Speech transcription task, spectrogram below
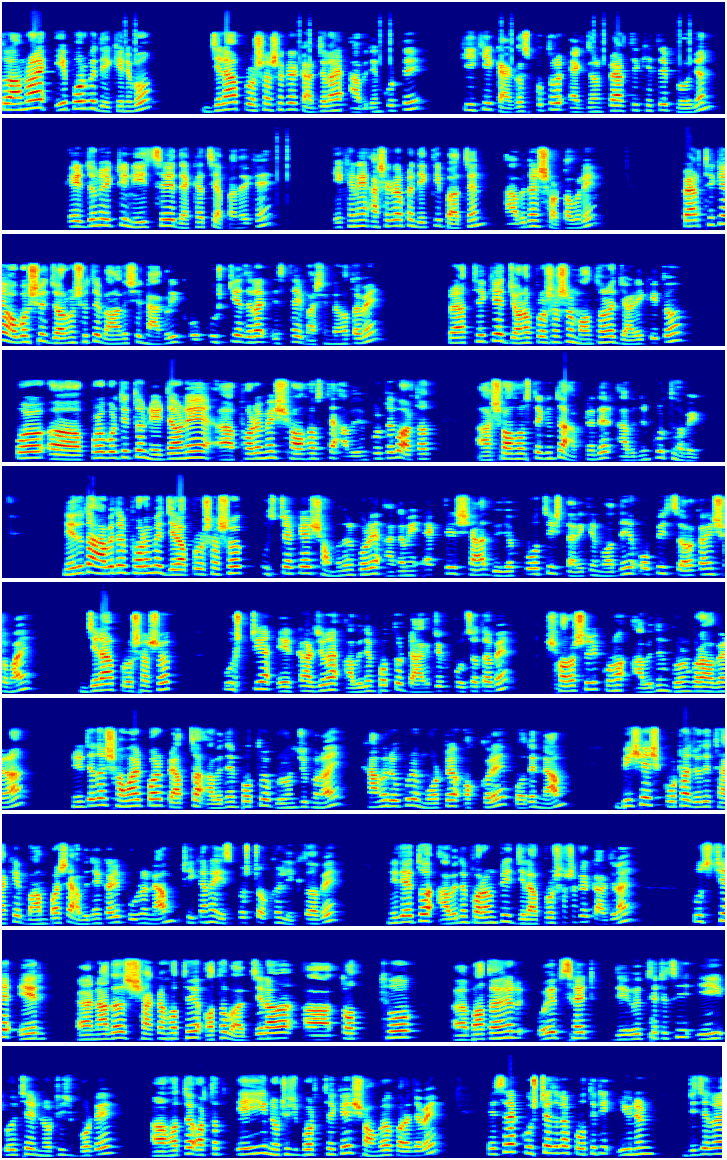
তো আমরা এ পর্বে দেখে নেব, জেলা প্রশাসকের কার্যালয়ে আবেদন করতে কি কি কাগজপত্র একজন প্রার্থীর ক্ষেত্রে প্রয়োজন, এর জন্য একটি নিচে দেখাচ্ছি আপনাদেরকে। এখানে আশা করি আপনি দেখতেই পাচ্ছেন আবেদন শর্তাবলী। প্রার্থীকে অবশ্যই জন্মসূত্রে বাংলাদেশের নাগরিক ও কুষ্টিয়া জেলার স্থায়ী বাসিন্দা হতে হবে। প্রার্থীকে জনপ্রশাসন মন্ত্রণালয় জারিকৃত পরবর্তীত নির্ধারণে ফরমে স্বহস্তে আবেদন করতে হবে, অর্থাৎ স্বহস্তে কিন্তু আপনাদের আবেদন করতে হবে। নির্ধারিত আবেদন ফরমে জেলা প্রশাসক কুষ্টিয়াকে সম্বোধন করে আগামী একত্রিশ সাত দুই তারিখের মধ্যে অফিস চলাকালীন সময় জেলা প্রশাসক কুষ্টিয়া এর কার্যালয়ে আবেদনপত্র ডাকযোগে পৌঁছাতে হবে। সরাসরি কোনো আবেদন গ্রহণ করা হবে না। নির্ধারিত সময়ের পর প্রাপ্ত আবেদনপত্র গ্রহণযোগ্য নয়। খামের উপরে মোটে অক্ষরে পদের নাম বিশেষ কোঠা যদি থাকে, বাম পাশে আবেদনকারী পূর্ণ নাম, ঠিকানা স্পষ্ট অক্ষরে লিখতে হবে। নির্ধারিত আবেদন ফর্মটি জেলা প্রশাসকের কার্যালয়, কুষ্টিয়া এর নাদার শাখা হতে অথবা জেলা তথ্য বাতায়নের ওয়েবসাইট, যে ওয়েবসাইট আছে, এই ওয়েবসাইট নোটিশ বোর্ডে হতে অর্থাৎ এই নোটিশ বোর্ড থেকে সংগ্রহ করা যাবে। এছাড়া কুষ্টিয়া জেলার প্রতিটি ইউনিয়ন ডিজিটাল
